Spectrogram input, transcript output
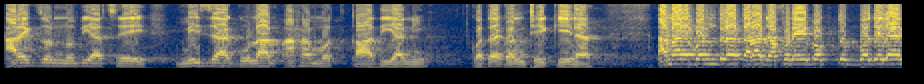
আরেকজন নবী আছে, মির্জা গোলাম আহমদ কাদিয়ানি। কথা কোন ঠিক কিনা আমার বন্ধুরা, তারা যখন এই বক্তব্য দিলেন,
